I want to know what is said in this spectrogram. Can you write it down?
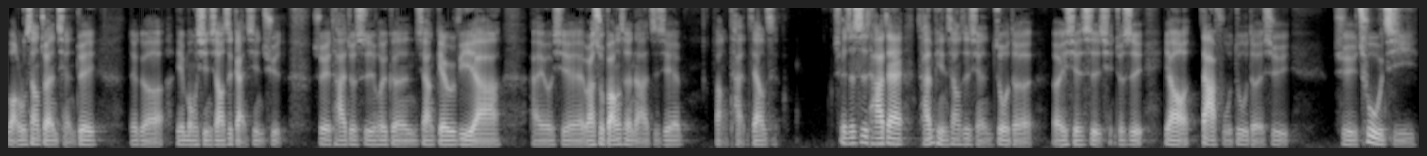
网络上赚钱对那个联盟行销是感兴趣的，所以他就是会跟像 Gary V 啊，还有一些 Russell Brunson 啊直接访谈这样子，所以这是他在产品上市前做的呃一些事情，就是要大幅度的去去触及，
